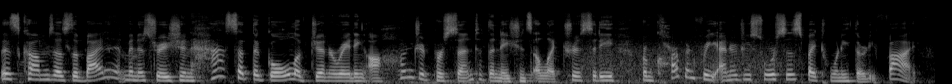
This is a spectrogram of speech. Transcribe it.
This comes as the Biden administration has set the goal of generating 100% of the nation's electricity from carbon free energy sources by 2035.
